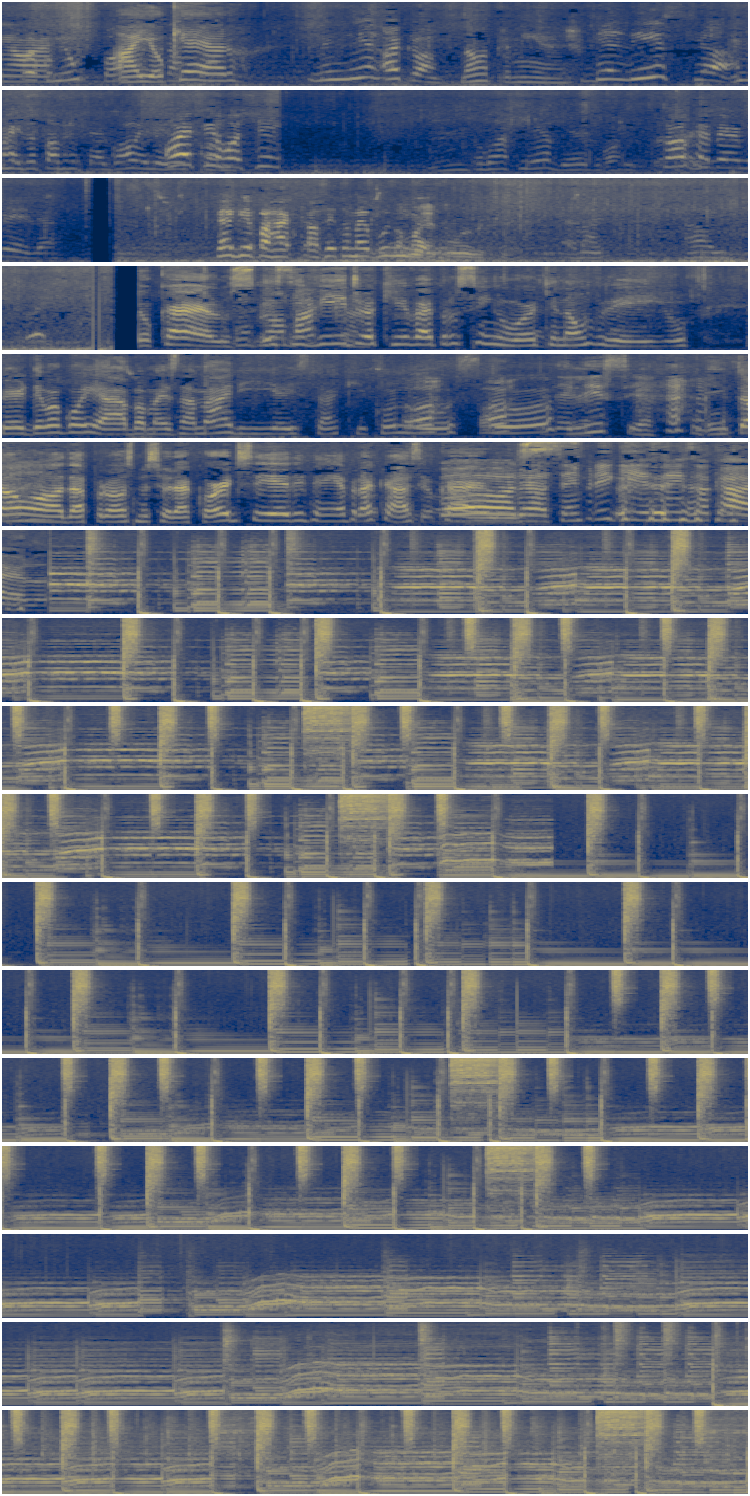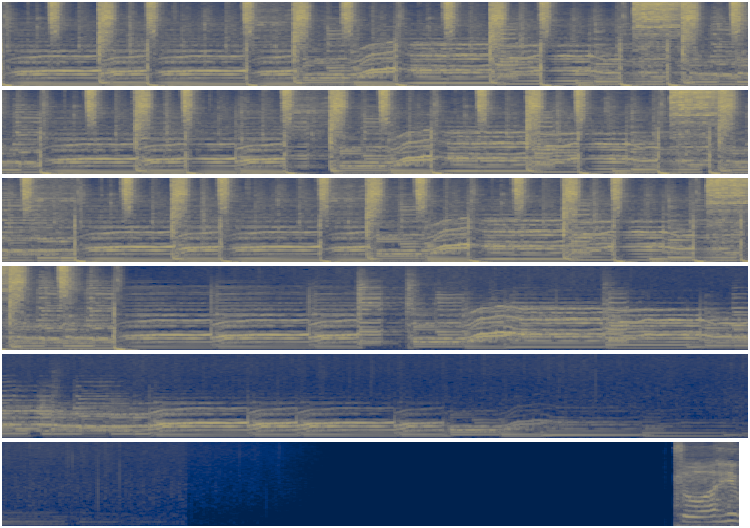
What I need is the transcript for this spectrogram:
Senhora. Eu um Ai, eu quero. Menina, olha aqui, ó. Não, pra mim, anjo. Delícia. Mas eu só abri o igual ele. Olha aqui, roxinho. Eu gosto meio verde. Qual que é vermelha? Peguei pra Raquel, você também é bonita. Mais duas. É mais... Ai. Carlos, esse bacana. vídeo aqui vai para o senhor que não veio, perdeu a goiaba, mas a Maria está aqui conosco. Oh, oh, delícia! Então, ó, da próxima o senhor acorde cedo e venha para cá, seu Bora, Carlos. Bora, sempre quis, hein, seu Carlos?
